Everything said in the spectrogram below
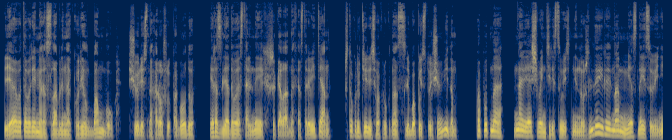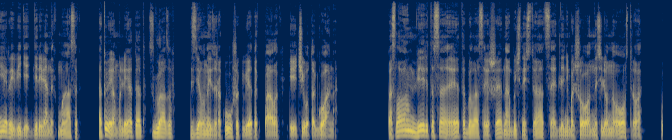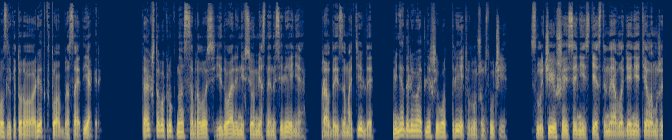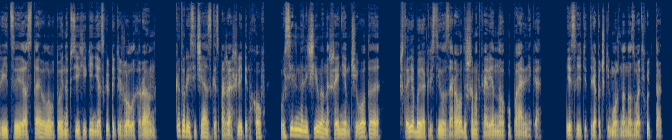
Я в это время расслабленно курил бамбук, щурясь на хорошую погоду и разглядывая остальных шоколадных островитян, что крутились вокруг нас с любопытствующим видом, попутно навязчиво интересуясь, не нужны ли нам местные сувениры в виде деревянных масок, а то и амулеты от сглазов, сделанные из ракушек, веток, палок и чего-то гуана. По словам Веритаса, это была совершенно обычная ситуация для небольшого населенного острова, возле которого редко кто бросает якорь. Так что вокруг нас собралось едва ли не все местное население. Правда, из-за Матильды меня доливает лишь его треть в лучшем случае. Случившееся неестественное овладение телом жрицы оставило у той на психике несколько тяжелых ран, которые сейчас госпожа Шлепенхоф усиленно лечила ношением чего-то, что я бы окрестил зародышем откровенного купальника — если эти тряпочки можно назвать хоть так.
